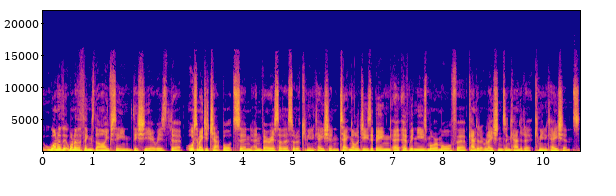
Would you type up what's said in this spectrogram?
one of the one of the things that I've seen this year is that automated chatbots and and various other sort of communication technologies are being uh, have been used more and more for candidate relations and candidate communications.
